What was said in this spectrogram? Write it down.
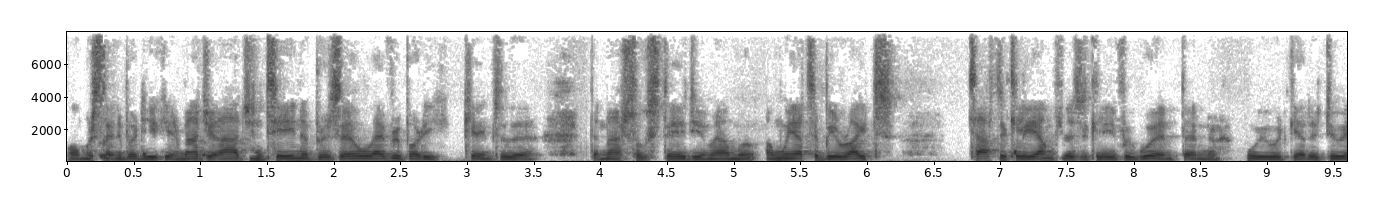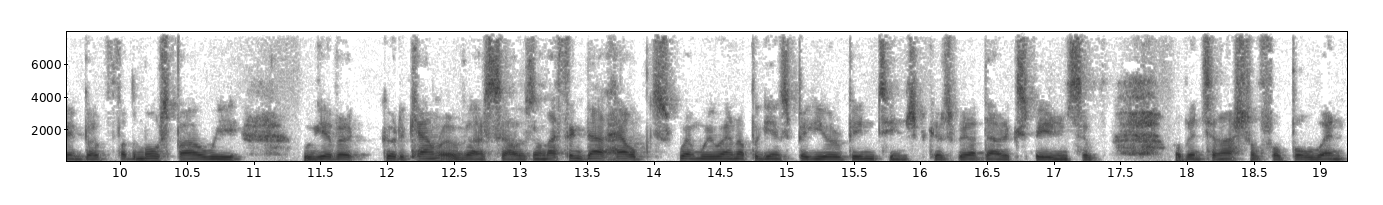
almost anybody you can imagine, Argentina, Brazil. Everybody came to the, the national stadium, and we, and we had to be right tactically and physically. If we weren't, then we would get a doing. But for the most part, we we give a good account of ourselves, and I think that helped when we went up against big European teams because we had that experience of of international football when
